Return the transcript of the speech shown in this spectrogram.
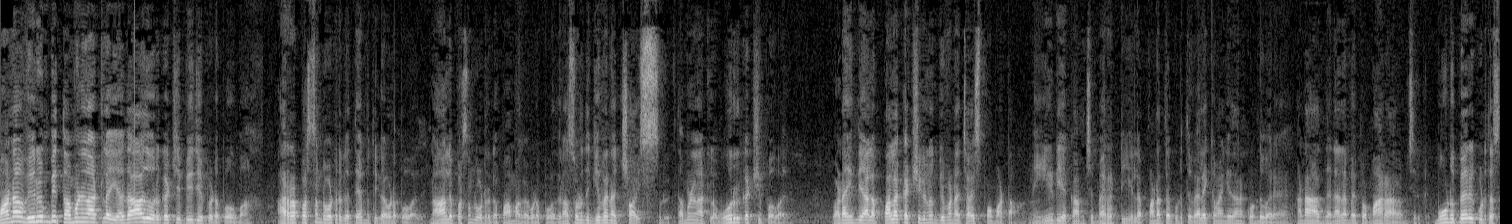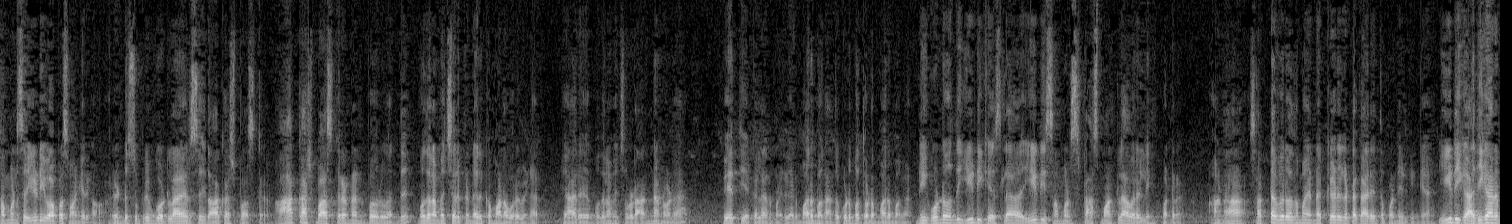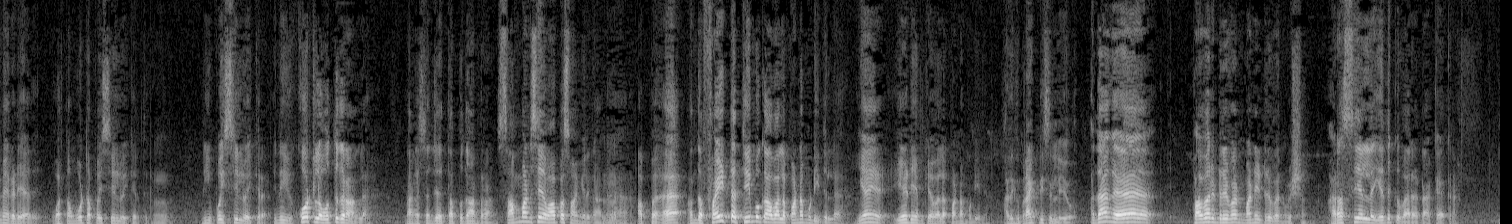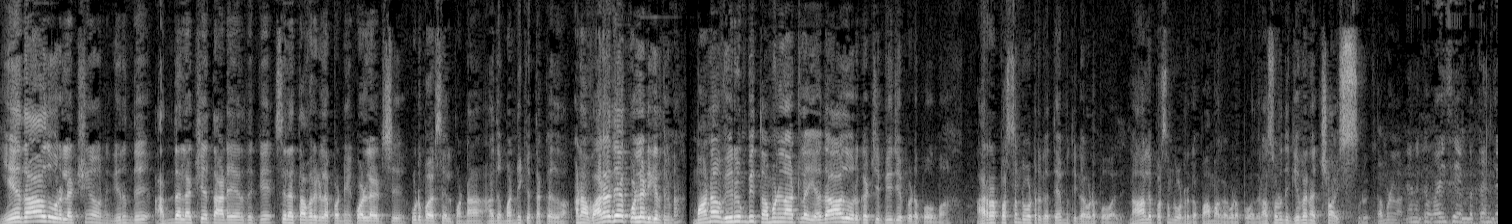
மனம் விரும்பி தமிழ்நாட்டில் ஏதாவது ஒரு கட்சி பிஜேபியோட போகுமா? அரை பர்சன்ட் ஓட்டு இருக்க தேமுதிக கூட போகாது நாலு பர்சன்ட் ஓட்டு இருக்க பாமக கூட போகாது நான் சொல்கிறது கிவன் அ சாய்ஸ் தமிழ்நாட்டில் ஒரு கட்சி போகாது வட இந்தியாவில் பல கட்சிகளும் கிவன் அ சாய்ஸ் போக மாட்டான். நீ ஈடியை காமிச்சு மிரட்டி இல்லை பணத்தை கொடுத்து விலைக்கு வாங்கி தானே கொண்டு வர. ஆனால் அந்த நிலைமை இப்போ மாற ஆரம்பிச்சிருக்கு. மூணு பேருக்கு கொடுத்த சம்மன்ஸை ஈடி வாபஸ் வாங்கியிருக்கான். ரெண்டு சுப்ரீம் கோர்ட் லாயர்ஸ் இது ஆகாஷ் பாஸ்கர் ஆகாஷ் பாஸ்கரன் என்பவர் வந்து முதலமைச்சருக்கு நெருக்கமான உறவினர். யார்? முதலமைச்சரோட அண்ணனோட பேத்தியை கல்யாணம் பண்ணிருக்காரு மருமகன் அந்த குடும்பத்தோட மருமகன். நீ கொண்டு வந்து இடி கேஸ்ல இடி சம்மன்ஸ் டாஸ்மார்ட்ல அவரை லிங்க் பண்ற. ஆனா சட்டவிரோதமா என்ன கேடுகட்ட காரியத்தை பண்ணிருக்கீங்க ஈடிக்கு அதிகாரமே கிடையாது. ஒருத்தன் வீட்டை போய் சீல் வைக்கிறதுக்கு. நீ போய் சீல் வைக்கிற. இன்னைக்கு கோர்ட்ல ஒத்துக்கிறான்ல. நாங்க செஞ்சது தப்பு தான்றாங்க சம்மன்ஸே வாபஸ் வாங்கியிருக்காங்க. அப்ப அந்த ஃபைட்டை திமுகவால பண்ண முடியுது இல்ல ஏன் ஏடிஎம்கேவால பண்ண முடியல? அதுக்கு பிராக்டிஸ் இல்லையோ? அதாங்க power driven money driven vision அரசியல்ல எதுக்கு வர நான் கேட்குறேன் ஏதாவது ஒரு லட்சியம் உனக்கு இருந்து அந்த லட்சியத்தை அடையிறதுக்கு சில தவறுகளை பண்ணி கொள்ளடிச்சு குடும்ப அரசியல் பண்ணா அது மன்னிக்கத்தக்கதுதான். ஆனா வரதே கொள்ளடிக்கிறதுக்குன்னா மனம் விரும்பி தமிழ்நாட்டில் ஏதாவது ஒரு கட்சி பிஜேபியோட போகுமா? அரை பர்சன்ட் ஓட்டு இருக்க தேமுதிக கூட போகாது நாலு பர்சன்ட் ஓட்டு இருக்க பாமக கூட போகாது நான் சொல்றது கிவன் அ சாய்ஸ் தமிழ்நாடு எனக்கு வயசு எண்பத்தஞ்சு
